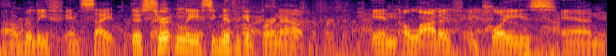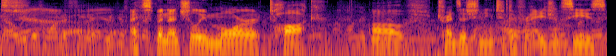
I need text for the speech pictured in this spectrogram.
uh, relief in sight. There's certainly significant burnout in a lot of employees and uh, exponentially more talk of transitioning to different agencies.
